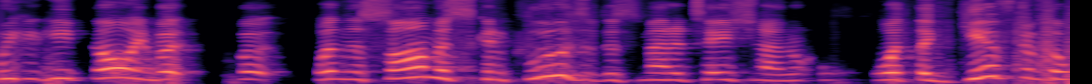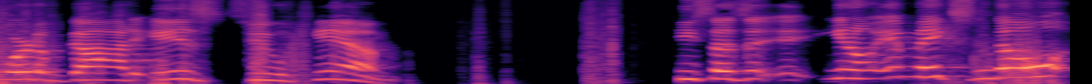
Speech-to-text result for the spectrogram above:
We could keep going, but but when the psalmist concludes with this meditation on what the gift of the word of God is to him, he says, you know, it makes no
